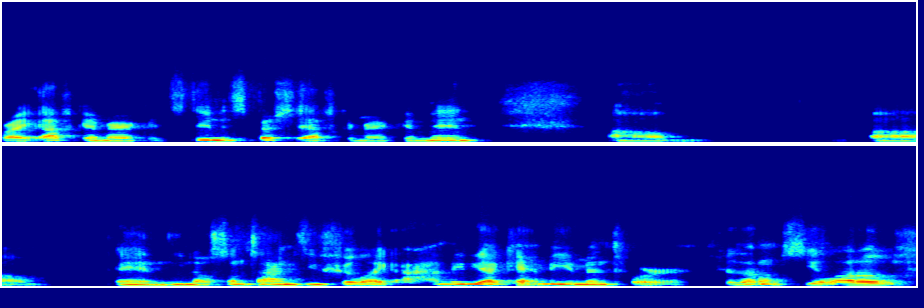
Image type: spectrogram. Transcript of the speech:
right African American students, especially African American men. Um, um, and you know, sometimes you feel like ah, maybe I can't be a mentor because I don't see a lot of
